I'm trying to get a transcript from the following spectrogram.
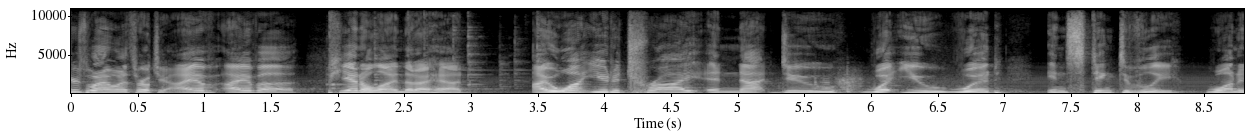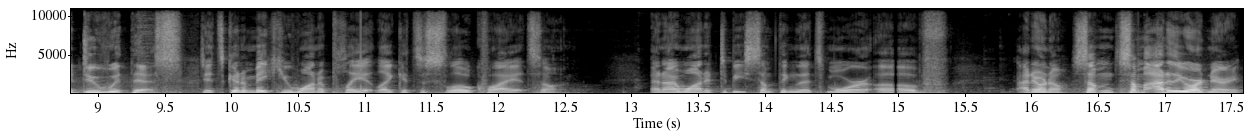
Here's what I want to throw at you. I have I have a piano line that I had. I want you to try and not do what you would instinctively want to do with this. It's going to make you want to play it like it's a slow, quiet song. And I want it to be something that's more of, I don't know, something, something out of the ordinary.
